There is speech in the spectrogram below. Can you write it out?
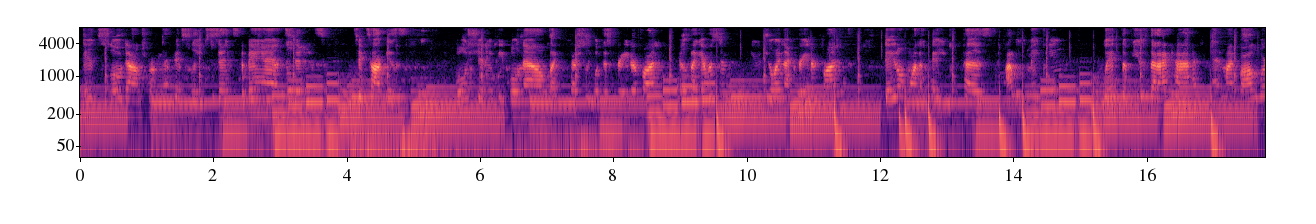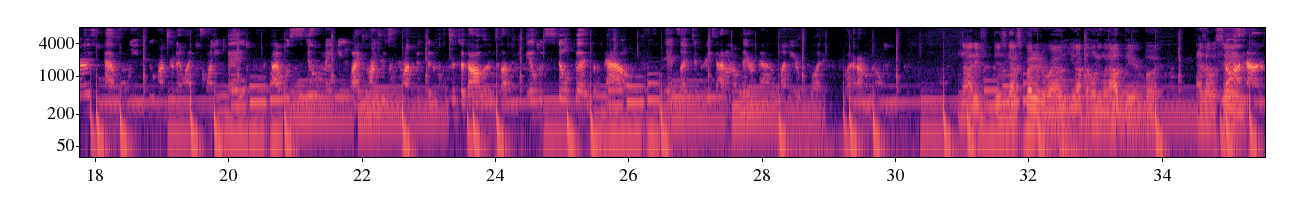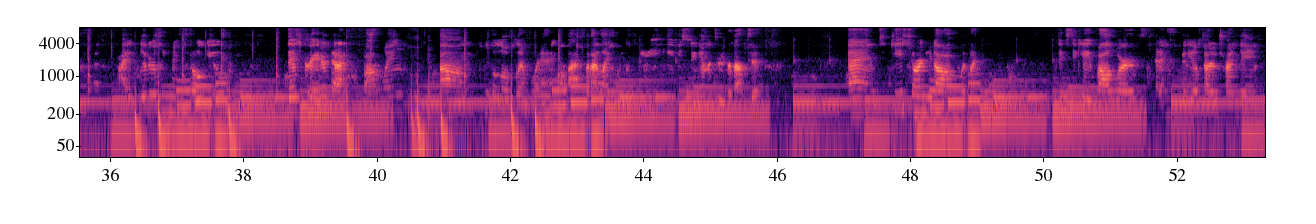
it slowed down tremendously since the ban, since TikTok is bullshitting people now, like especially with this creator fund. It was like ever since you joined that creator fund, they don't want to pay you because I was making with the views that I had and my followers at only 220k, I was still making like hundreds and hundreds and hundreds of dollars. Like, it was still good, but now it's like decreased. I don't know if they ran out of money or what, but I don't know. Nah, they just, they just gotta spread it around. You're not the only one out there, but as I was No, saying, not. I literally can show you this creator that I'm following. Um, a little flamboyant, ain't gonna lie, but I like him. He, he be speaking the truth about shit. And he started off with like 60k followers, and his video started trending.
